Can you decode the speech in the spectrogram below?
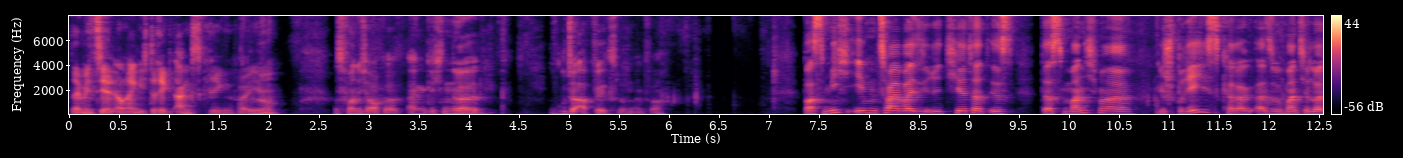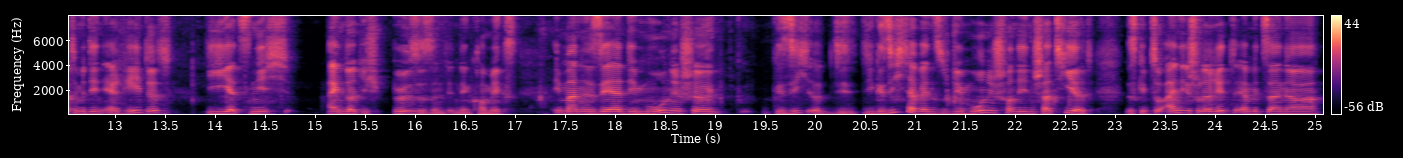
Damit sie halt auch eigentlich direkt Angst kriegen vor ihm. Genau. Das fand ich auch eigentlich eine gute Abwechslung einfach. Was mich eben teilweise irritiert hat, ist, dass manchmal Gesprächscharakter, also manche Leute, mit denen er redet, die jetzt nicht eindeutig böse sind in den Comics, immer eine sehr dämonische Gesicht, die, die Gesichter werden so dämonisch von denen schattiert. Es gibt so eine Issue, da redet er mit seiner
